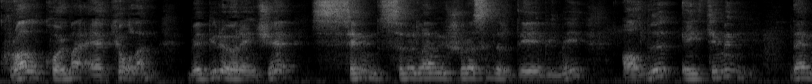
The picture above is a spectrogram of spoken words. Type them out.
Kural koyma erki olan ve bir öğrenciye senin sınırların şurasıdır diyebilmeyi aldığı eğitiminden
